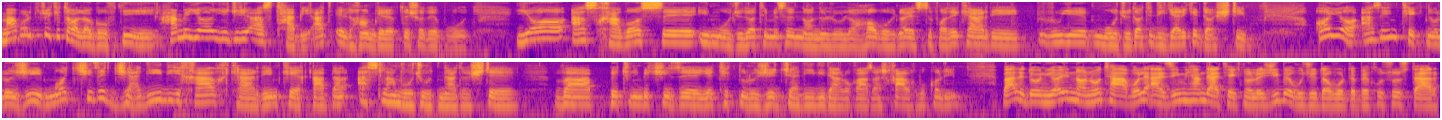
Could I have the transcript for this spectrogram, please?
مواردی رو که تا حالا گفتی همه یا یه جوری از طبیعت الهام گرفته شده بود یا از خواص این موجوداتی مثل نانولوله ها و اینا استفاده کردی روی موجودات دیگری که داشتیم؟ آیا از این تکنولوژی ما چیز جدیدی خلق کردیم که قبلا اصلا وجود نداشته و بتونیم به چیز یه تکنولوژی جدیدی در واقع ازش خلق بکنیم؟ بله دنیای نانو تحول عظیمی هم در تکنولوژی به وجود آورده به خصوص در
